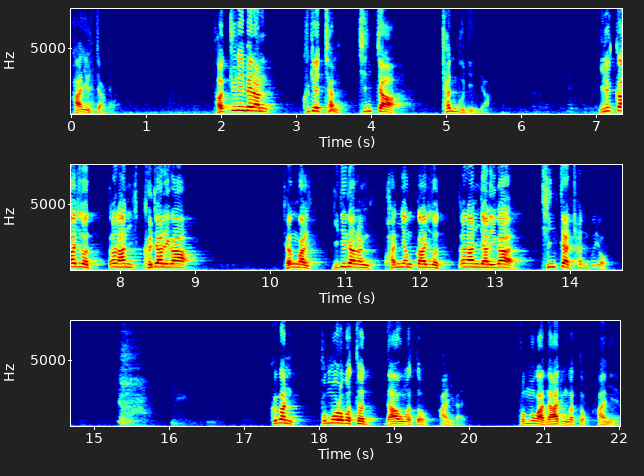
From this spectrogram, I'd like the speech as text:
한일자고 더 줄이면은 그게 참 진짜 천부진자. 일까지도 떠난 그 자리가 정말 일이라는 관념까지도 떠난 자리가 진짜 천부요. 그건 부모로부터 나온 것도 아니라요. 부모가 낳아준 것도 아니에요.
